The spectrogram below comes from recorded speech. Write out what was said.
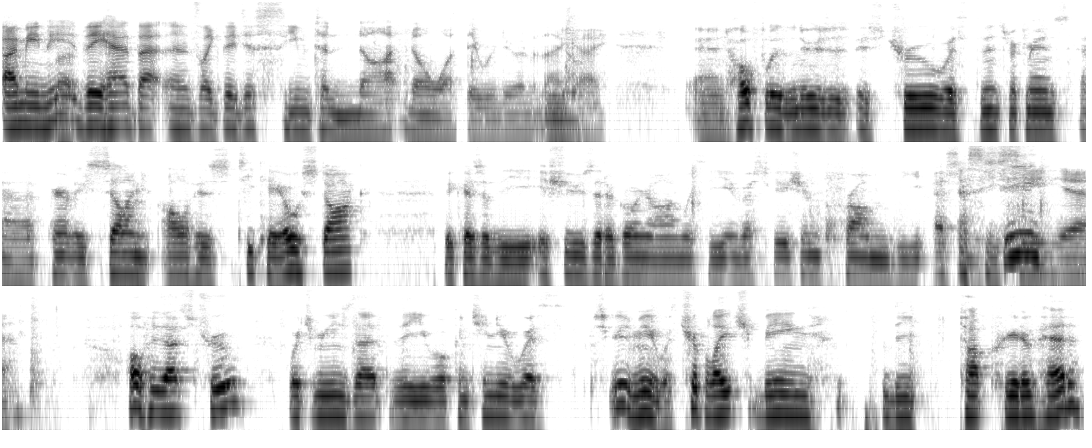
I mean, he, they had that, and it's like they just seemed to not know what they were doing with that guy. and hopefully the news is, is true with Vince McMahon's uh, apparently selling all of his TKO stock because of the issues that are going on with the investigation from the SEC. SEC, yeah. Hopefully that's true, which means that the will continue with excuse me with Triple H being the top creative head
